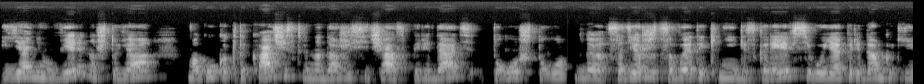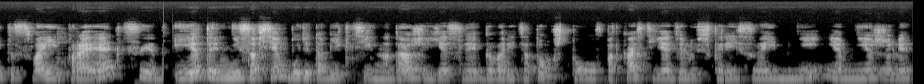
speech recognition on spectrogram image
И я не уверена, что я могу как-то качественно даже сейчас передать то, что э, содержится в этой книге. Скорее всего, я передам какие-то свои проекции, и это не совсем будет объективно, даже если говорить о том, что в подкасте я делюсь скорее своим мнением, нежели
